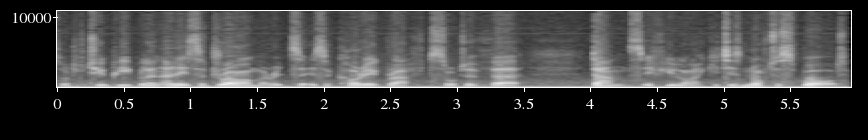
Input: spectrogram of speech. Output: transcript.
sort of two people, and, and it's a drama. It's a, it's a choreographed sort of uh, dance, if you like. It is not a sport.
